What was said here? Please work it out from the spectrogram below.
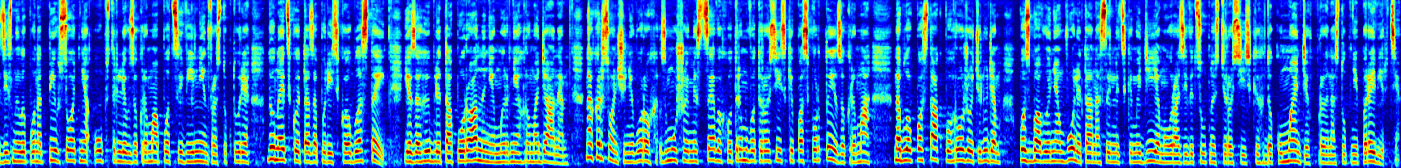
Здійснили понад півсотні обстрілів, зокрема по цивільній інфраструктурі Донецької та Запорізької областей. Є загиблі та поранені мирні громадяни. На Херсонщині ворог змушує місцевих отримувати російські паспорти. Зокрема, на блокпостах погрожують людям позбавленням волі та насильницькими діями у разі відсутності російських документів при наступній перевірці.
